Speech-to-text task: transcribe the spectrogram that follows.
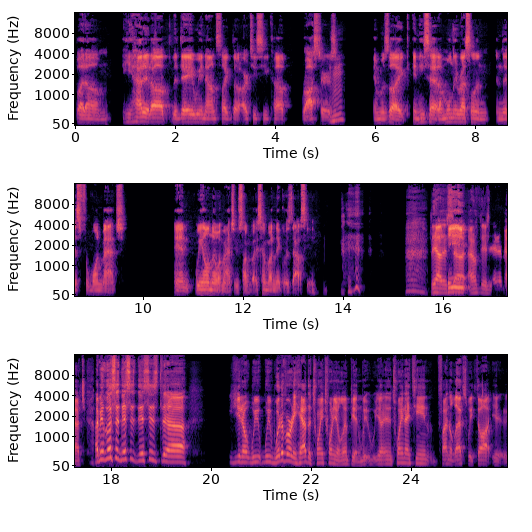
but um, he had it up the day we announced like the RTC Cup rosters, Mhm. and was like, and he said, "I'm only wrestling in this for one match." And we all know what match he was talking about. He's talking about Nick Gwiazdowski. yeah, there's. He- uh, I don't think there's any match. I mean, listen, this is this is the. You know, we we would have already had the 2020 Olympian. We, we in the 2019 Final X, we thought uh,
